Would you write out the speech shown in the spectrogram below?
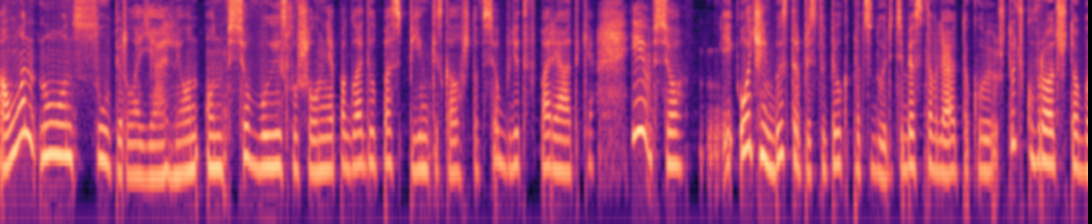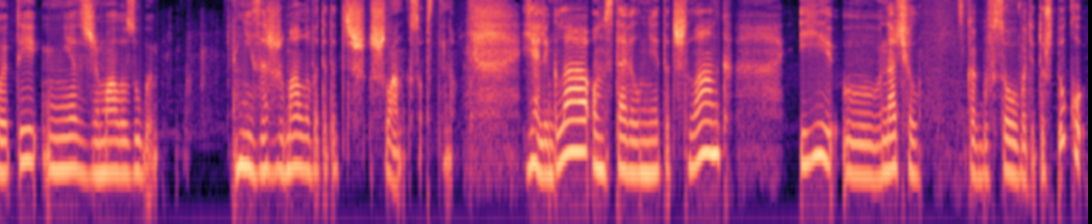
А он, ну, он супер лояльный, он, он все выслушал, он меня погладил по спинке, сказал, что все будет в порядке. И все. И очень быстро приступил к процедуре. Тебе вставляют такую штучку в рот, чтобы ты не сжимала зубы не зажимала вот этот шланг, собственно. Я легла, он ставил мне этот шланг и э, начал как бы всовывать эту штуку.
